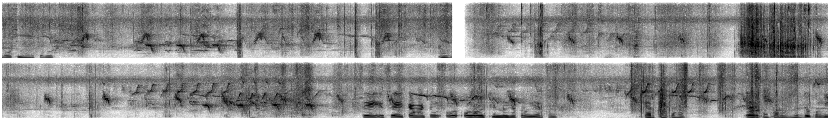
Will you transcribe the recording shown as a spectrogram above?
বস নিচে বস সেই সেই টমাটো ওইখানে নুইহা করবি এরকম এরকম হ্যাঁ এরকম করবি ভিডিও করবি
